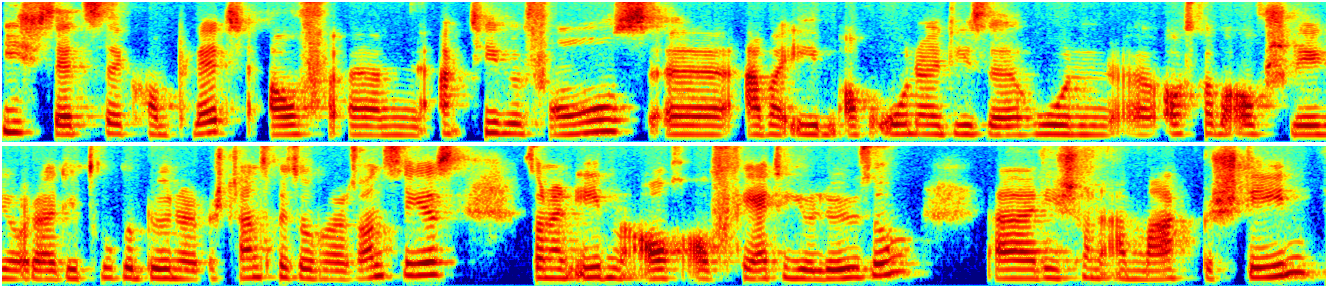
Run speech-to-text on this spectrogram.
ich setze komplett auf ähm, aktive Fonds, äh, aber eben auch ohne diese hohen äh, Ausgabeaufschläge oder die Zugebühren oder Bestandsreserven oder sonstiges, sondern eben auch auf fertige Lösungen äh, die schon am Markt bestehen,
